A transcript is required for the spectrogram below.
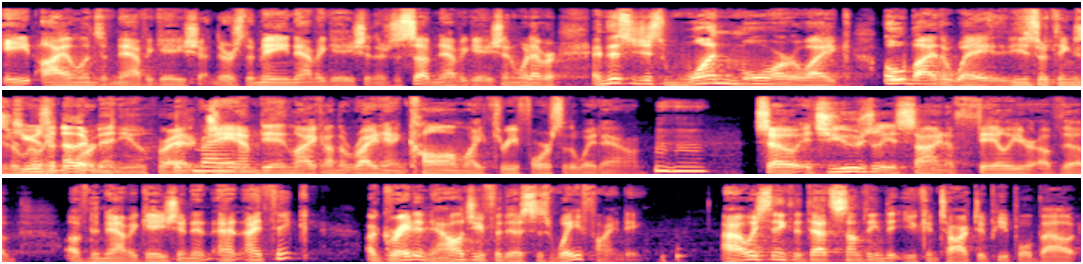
eight islands of navigation. There's the main navigation, there's the sub navigation, whatever. And this is just one more like, oh, by the way, these are things that are Here's really another important menu, that are Right. jammed in like on the right hand column, like three fourths of the way down. So it's usually a sign of failure of the of the navigation. And, and I think a great analogy for this is wayfinding. I always think that that's something that you can talk to people about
